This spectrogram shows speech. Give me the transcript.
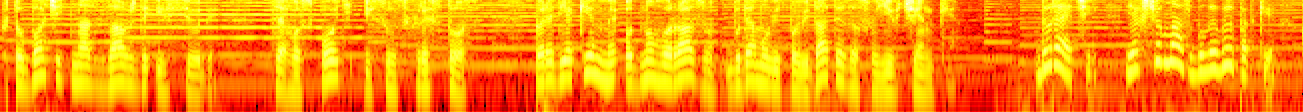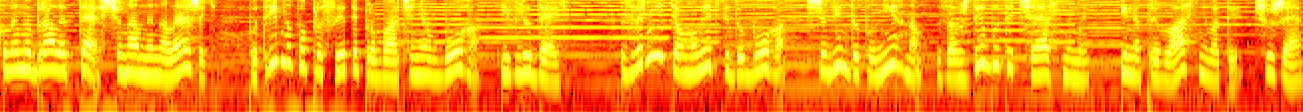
хто бачить нас завжди і всюди. Це Господь Ісус Христос, перед яким ми одного разу будемо відповідати за свої вчинки. До речі, якщо в нас були випадки, коли ми брали те, що нам не належить, потрібно попросити пробачення в Бога і в людей. Зверніться в молитві до Бога, щоб Він допоміг нам завжди бути чесними і не привласнювати чуже.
